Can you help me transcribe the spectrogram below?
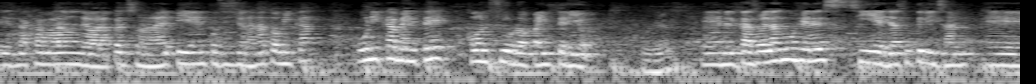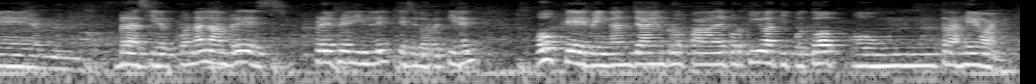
es la cámara donde va la persona de pie en posición anatómica únicamente con su ropa interior. En el caso de las mujeres, si ellas utilizan eh, brasier con alambre, es preferible que se lo retiren o que vengan ya en ropa deportiva tipo top o un traje de baño.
